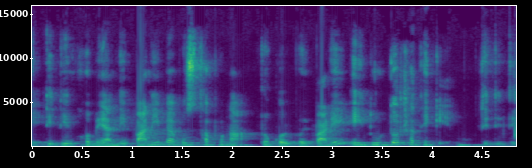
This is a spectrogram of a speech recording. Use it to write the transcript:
একটি দীর্ঘমেয়াদী পানি ব্যবস্থাপনা প্রকল্পই পারে এই দুর্দশা থেকে মুক্তি দিতে।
